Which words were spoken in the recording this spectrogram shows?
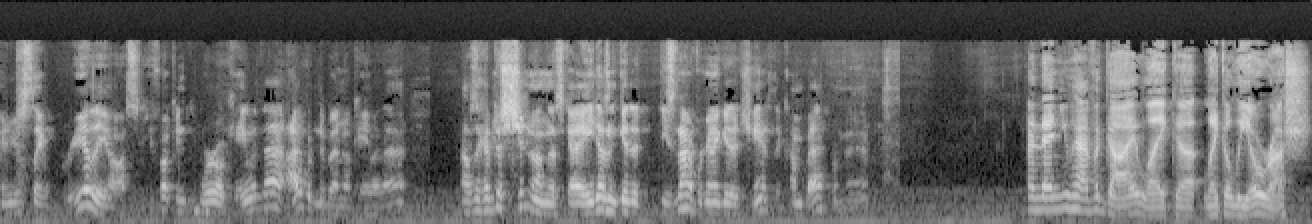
And you're just like, really, Austin? You fucking were okay with that? I wouldn't have been okay with that. I was like, I'm just shitting on this guy. He doesn't get a. He's never going to get a chance to come back from that. And then you have a guy like uh, like a Lio Rush,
